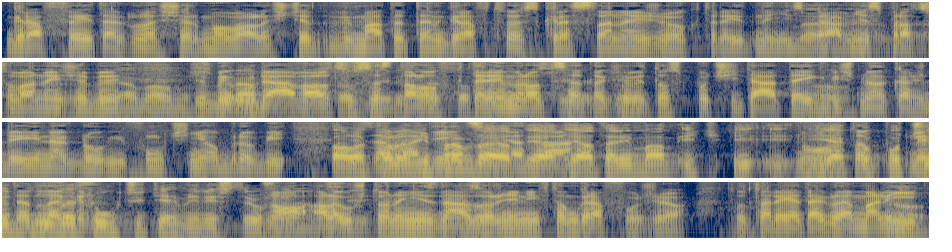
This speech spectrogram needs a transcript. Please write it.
grafy, takhle šermoval. Ještě vy máte ten graf, co je zkreslený, že jo? který není správně ne, zpracovaný, že by, že by udával, co se stalo v kterém roce, jako. takže vy to spočítáte, i když měl každý jinak dlouhý funkční období. Ale to není pravda, já, já, já tady mám i, i, i No, no, jako to- počet tenhle ve funkci těch ministrů No, ale už to není znázorněný v tom grafu, že jo? To tady je takhle malý, no.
